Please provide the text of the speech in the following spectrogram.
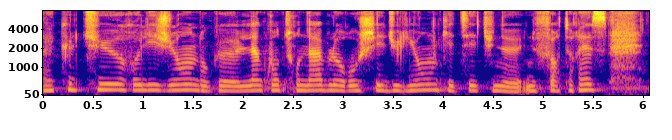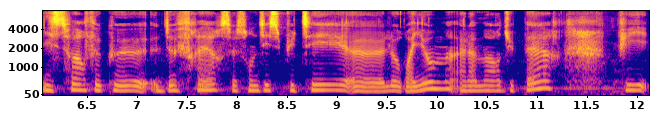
euh, culture, religion, donc euh, l'incontournable rocher du Lion, qui était une, une forteresse. L'histoire veut que deux frères se sont disputés le royaume à la mort du père. Puis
